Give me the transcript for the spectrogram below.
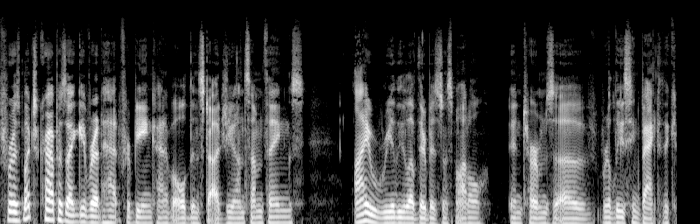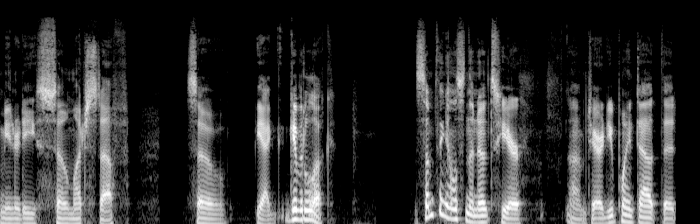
For as much crap as I give Red Hat for being kind of old and stodgy on some things, I really love their business model in terms of releasing back to the community so much stuff. So, yeah, give it a look. Something else in the notes here, um, Jared, you point out that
